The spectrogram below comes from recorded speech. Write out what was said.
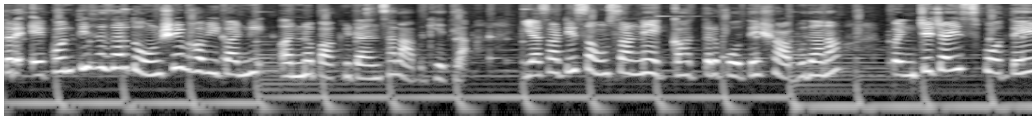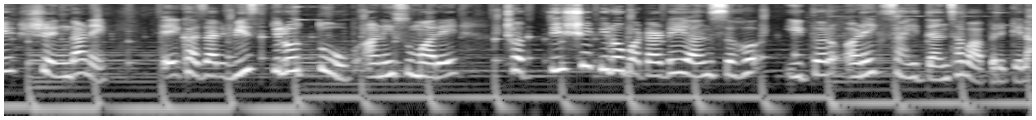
तर एकोणतीस हजार दोनशे भाविकांनी अन्न पाकिटांचा लाभ घेतला. यासाठी संस्थांनी एकाहत्तर पोते साबुदाणा पंचेचाळीस पोते शेंगदाणे एक हजार वीस किलो तूप आणि सुमारे छत्तीसशे किलो बटाटे यांसह इतर अनेक साहित्यांचा वापर केला.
